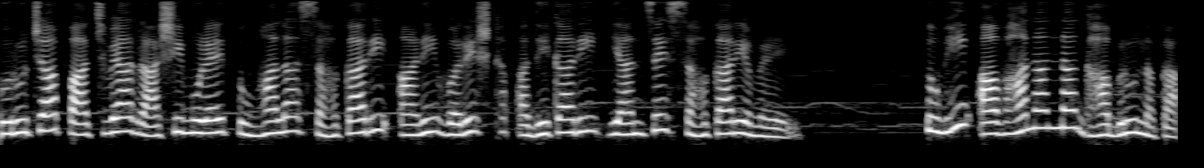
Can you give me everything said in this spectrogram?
गुरुच्या पाचव्या राशीमुळे तुम्हाला सहकारी आणि वरिष्ठ अधिकारी यांचे सहकार्य मिळेल. तुम्ही आव्हानांना घाबरू नका.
